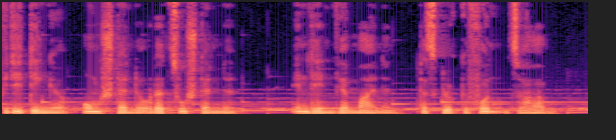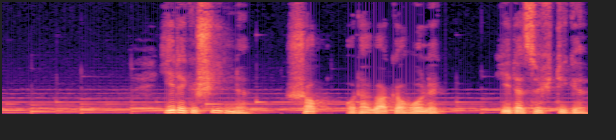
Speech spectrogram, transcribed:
wie die Dinge, Umstände oder Zustände, in denen wir meinen, das Glück gefunden zu haben. Jeder Geschiedene, Shop oder Workaholic, jeder Süchtige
